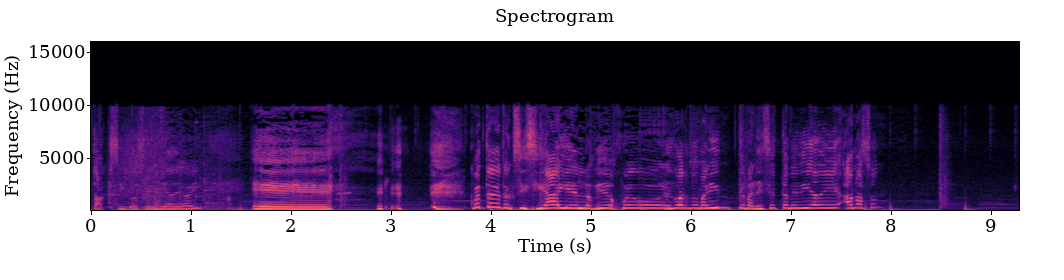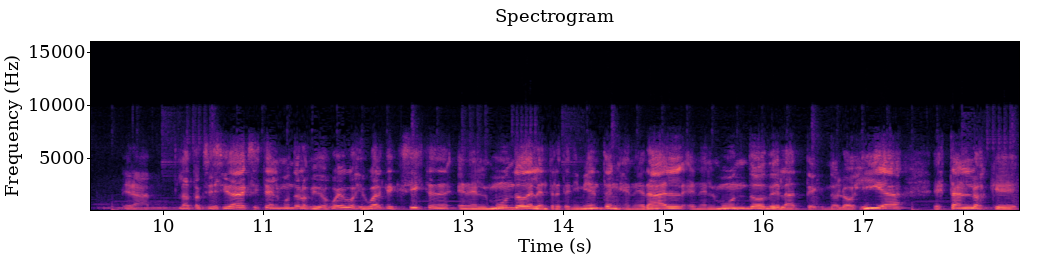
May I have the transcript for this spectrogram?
tóxicos el día de hoy. Eh... ¿Cuánta de toxicidad hay en los videojuegos, Eduardo Marín? ¿Te parece esta medida de Amazon? Mira, la toxicidad existe en el mundo de los videojuegos, igual que existe en el mundo del entretenimiento en general, en el mundo de la tecnología. Están los que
